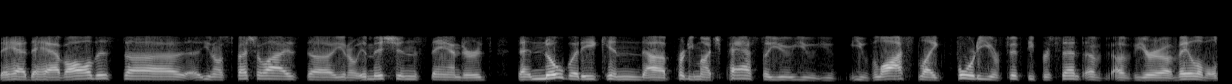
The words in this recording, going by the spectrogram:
They had to have all this, uh, you know, specialized, uh, you know, emission standards that nobody can uh, pretty much pass. So you you you you've lost like forty or fifty percent of of your available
